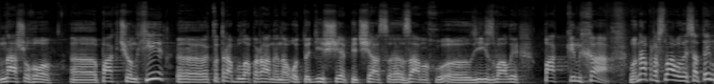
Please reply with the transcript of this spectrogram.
Нашого е, Пак Чон Хі, е, котра була поранена от тоді ще під час е, замаху, е, її звали Пак Кінха. Вона прославилася тим.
